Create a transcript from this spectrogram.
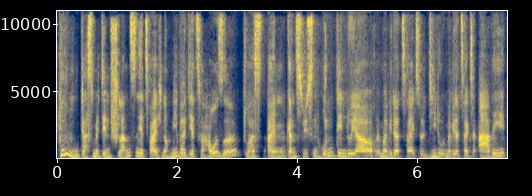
Puh, das mit den Pflanzen, jetzt war ich noch nie bei dir zu Hause. Du hast einen ganz süßen Hund, den du ja auch immer wieder zeigst oder die du immer wieder zeigst, Ari.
